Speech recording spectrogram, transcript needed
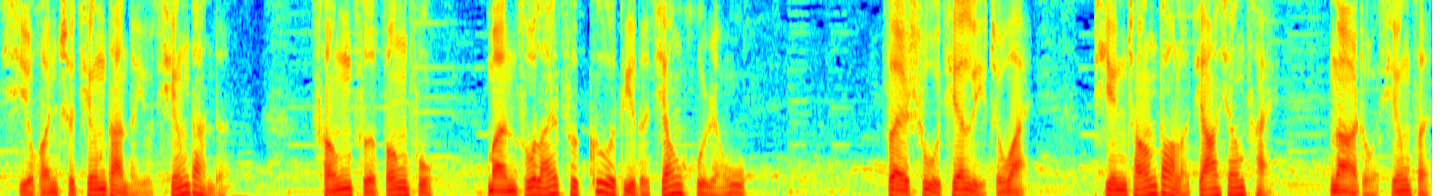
喜欢吃清淡的有清淡的，层次丰富，满足来自各地的江湖人物，在数千里之外，品尝到了家乡菜。那种兴奋，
